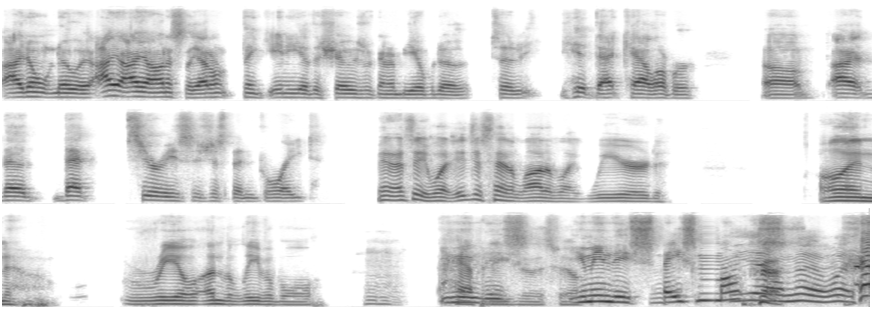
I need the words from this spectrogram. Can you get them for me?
I don't know it. I, I honestly, I don't think any of the shows are going to be able to to hit that caliber. Um, I the that series has just been great. Man, I tell you what, it just had a lot of like weird, unreal, unbelievable You mean happenings these? in this film. You mean these space monks? Yeah, no, what?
